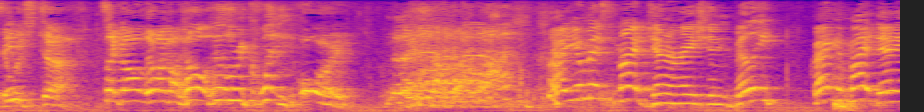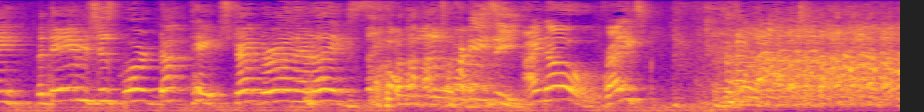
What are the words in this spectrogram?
It was tough. It's like all they're like a whole Hillary Clinton. Boy, Now you missed my generation, Billy. Back in my day, the dames just wore duct tape strapped around their legs. Oh, that's crazy. I know, right?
